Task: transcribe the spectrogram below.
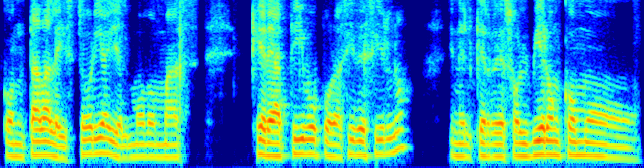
contaba la historia y el modo más creativo, por así decirlo, en el que resolvieron cómo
